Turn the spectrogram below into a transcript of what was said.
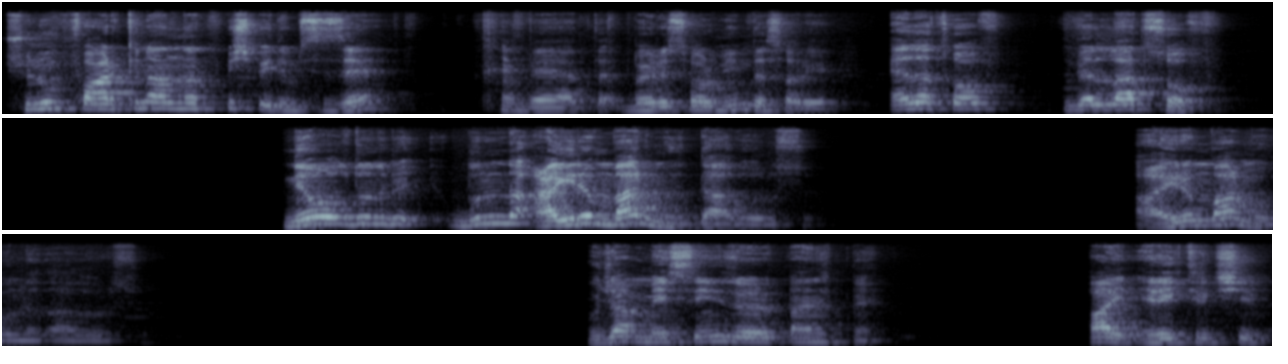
Şunun farkını anlatmış mıydım size? Veya böyle sormayayım da soruyu. Of ve lots of. Ne olduğunu bir... Bunda ayrım var mı daha doğrusu? Ayrım var mı bunda daha doğrusu? Hocam mesleğiniz öğretmenlik mi? Hayır elektrikçiyim.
